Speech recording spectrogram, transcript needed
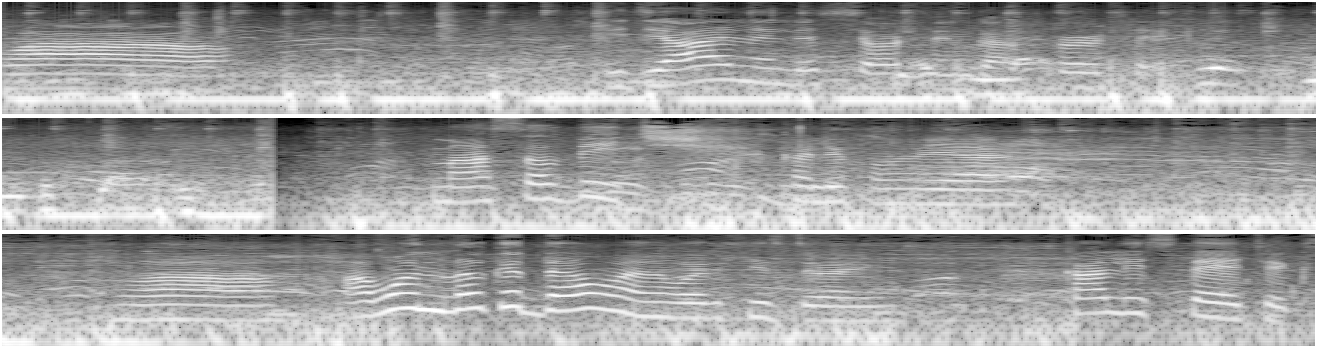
Wow. Идеально для серфинга. Perfect. Muscle Beach, California. Wow. I want look at that one, what he's doing. Calisthenics.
